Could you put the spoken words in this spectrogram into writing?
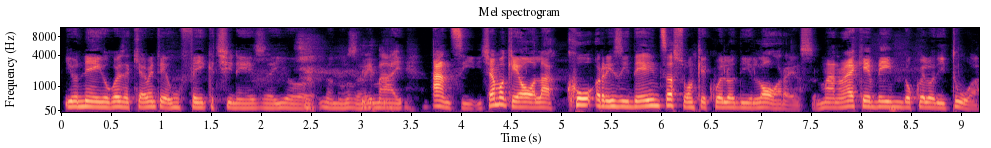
Io nego, questo è chiaramente un fake cinese, io non userei mai. Anzi, diciamo che ho la co-residenza su anche quello di Lawrence, ma non è che vendo quello di tua.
